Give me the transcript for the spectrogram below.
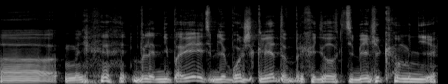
Э, мне, блин, не поверите, мне больше клиентов приходило к тебе или ко мне.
